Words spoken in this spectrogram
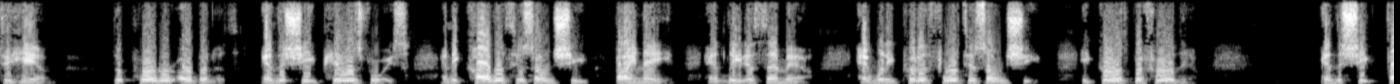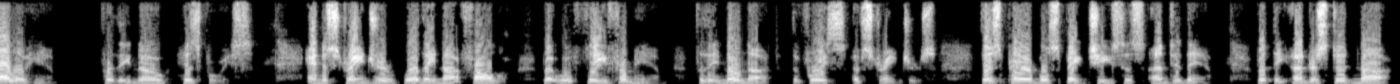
To him the porter openeth, and the sheep hear his voice, and he calleth his own sheep by name, and leadeth them out. And when he putteth forth his own sheep, he goeth before them, and the sheep follow him, for they know his voice. And a stranger will they not follow, but will flee from him, for they know not the voice of strangers. This parable spake Jesus unto them, but they understood not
